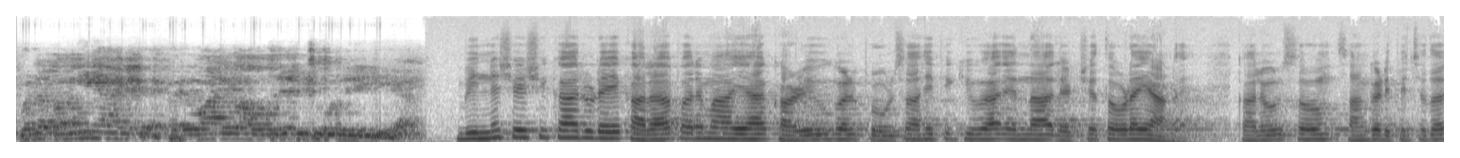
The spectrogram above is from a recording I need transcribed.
ഇവിടെ ഭംഗിയായിട്ട് പരിപാടികൾ അവതരിപ്പിച്ചുകൊണ്ടിരിക്കുകയാണ്. ഭിന്നശേഷിക്കാരുടെ കലാപരമായ കഴിവുകൾ പ്രോത്സാഹിപ്പിക്കുക എന്ന ലക്ഷ്യത്തോടെയാണ് കലോത്സവം സംഘടിപ്പിച്ചത്.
